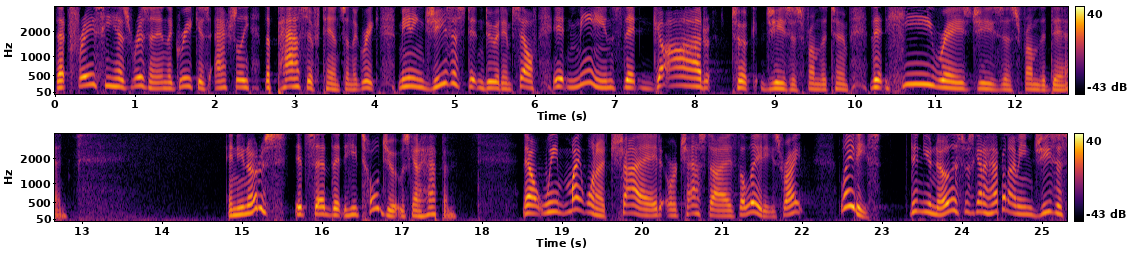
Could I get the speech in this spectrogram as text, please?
That phrase, He has risen, in the Greek is actually the passive tense in the Greek, meaning Jesus didn't do it Himself. It means that God took Jesus from the tomb, that He raised Jesus from the dead. And you notice it said that He told you it was going to happen. Now, we might want to chide or chastise the ladies, right? Ladies, Didn't you know this was going to happen? I mean, Jesus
